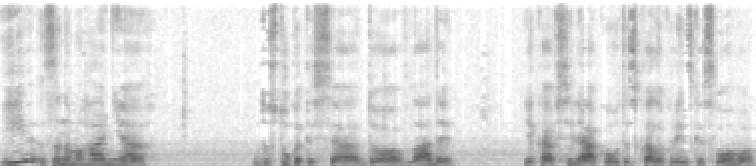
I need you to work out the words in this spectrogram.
і за намагання достукатися до влади, яка всіляко утискала українське слово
